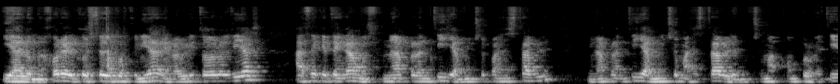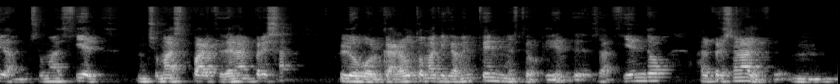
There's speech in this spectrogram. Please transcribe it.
y a lo mejor el coste de oportunidad de no abrir todos los días hace que tengamos una plantilla mucho más estable una plantilla mucho más estable, mucho más comprometida, mucho más fiel, mucho más parte de la empresa, lo volcará automáticamente en nuestros clientes. Haciendo al personal mm,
